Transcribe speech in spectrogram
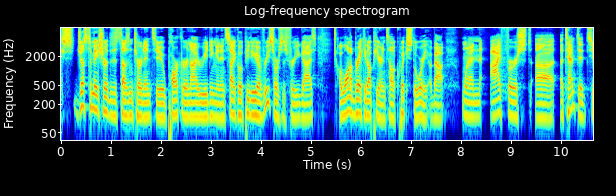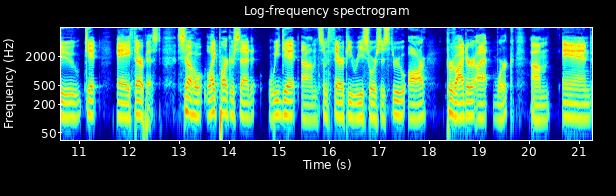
just to make sure that this doesn't turn into Parker and I reading an encyclopedia of resources for you guys, I want to break it up here and tell a quick story about when I first uh, attempted to get a therapist. So, like Parker said, we get um, some therapy resources through our provider at work. Um, and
